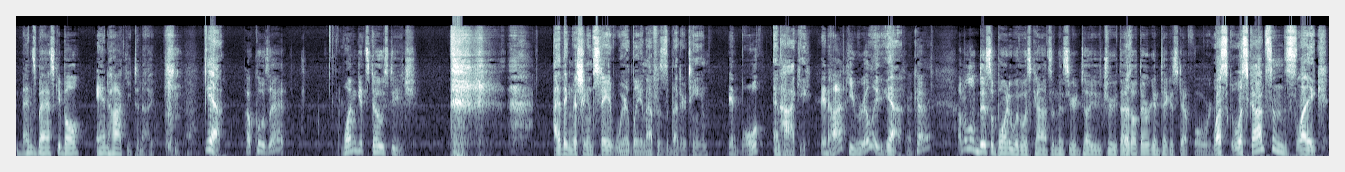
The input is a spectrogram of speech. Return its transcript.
men's basketball and hockey tonight. yeah. How cool is that? One gets to host each I think Michigan State, weirdly enough, is the better team in both in hockey. in hockey. Really? Yeah. Okay. I'm a little disappointed with Wisconsin this year. To tell you the truth, I Wis- thought they were going to take a step forward. Wis- Wisconsin's like,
